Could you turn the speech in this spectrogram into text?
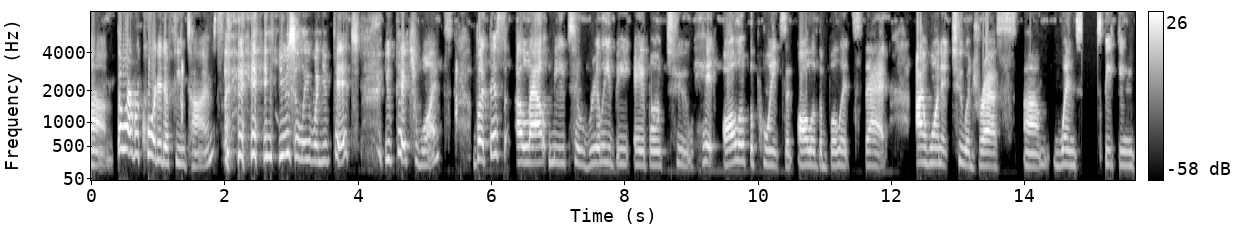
um, though I recorded a few times, and usually when you pitch, you pitch once. But this allowed me to really be able to hit all of the points and all of the bullets that I wanted to address um, when speaking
